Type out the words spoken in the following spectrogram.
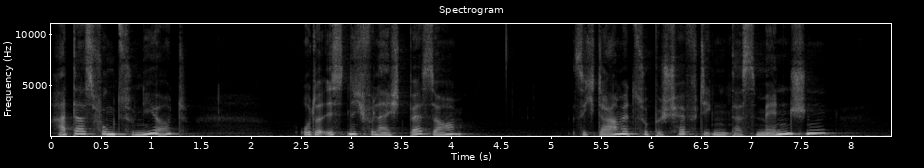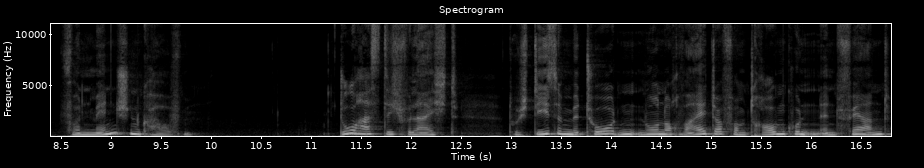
Hat das funktioniert? Oder ist nicht vielleicht besser, sich damit zu beschäftigen, dass Menschen von Menschen kaufen. Du hast dich vielleicht durch diese Methoden nur noch weiter vom Traumkunden entfernt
